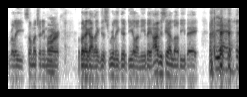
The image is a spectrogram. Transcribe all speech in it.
really so much anymore. But I got like this really good deal on eBay. Obviously, I love eBay. Yeah.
